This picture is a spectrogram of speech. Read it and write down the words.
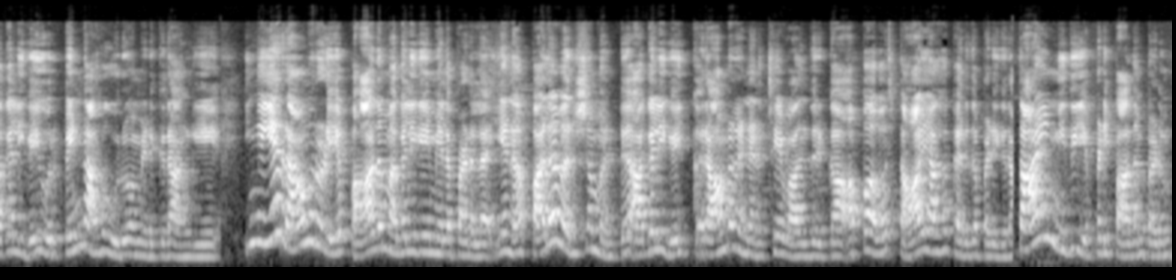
அகலிகை ஒரு பெண்ணாக உருவம் எடுக்கிறார் அங்கேயே இங்க ஏன் ராமருடைய பாதம் அகலிகை மேல படல? ஏன்னா பல வருஷம் வந்துட்டு அகலிகை ராமரை நினைச்சே வாழ்ந்திருக்கா. அப்ப அவர் தாயாக கருதப்படுகிறார். தாயின் மீது எப்படி பாதம் படும்?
